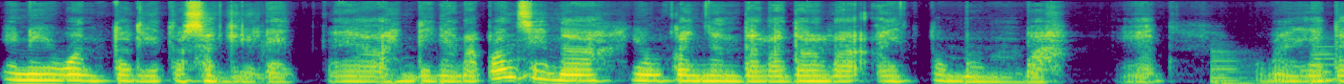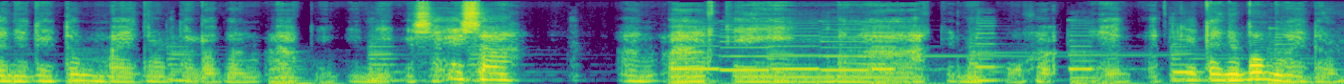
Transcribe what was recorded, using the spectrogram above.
iniwan to dito sa gilid. Kaya hindi niya napansin na yung kanyang daladala ay tumumba. Ayan. Kung makikita niyo dito idol, talagang aking iniisa-isa ang aking mga kinukuha. Ayan. At kita niyo ba idol,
